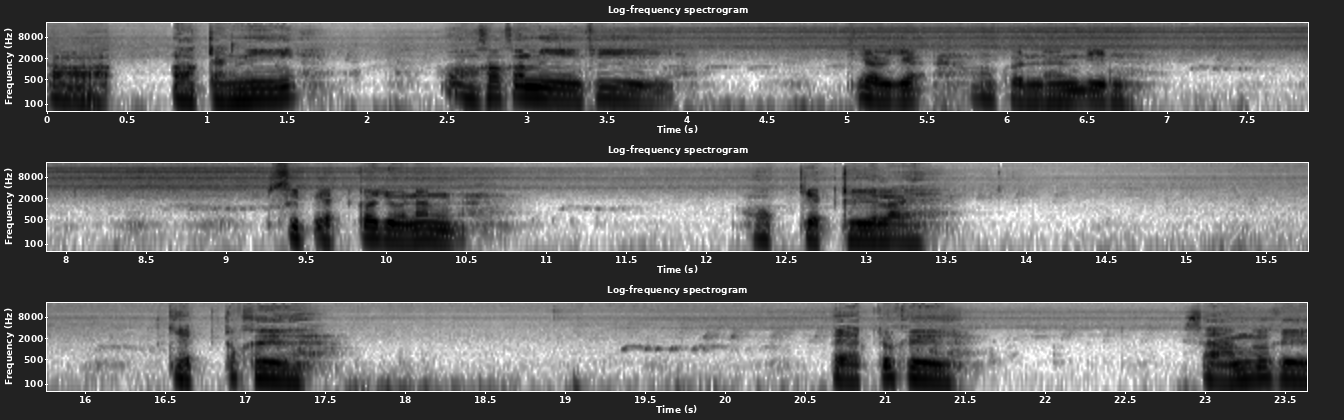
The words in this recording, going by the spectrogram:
ก็ออกจากนี้อ๋อเขาก็มีที่เที่ยวเยอะคนแผ่นดินสิบเอ็ดก็อยู่นั่นหกเจ็ดคืออะไร เจ็ดก็คือแปดก็คือสามก็คือ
